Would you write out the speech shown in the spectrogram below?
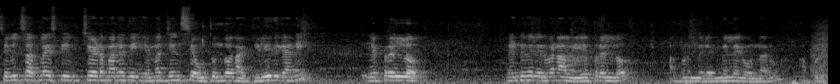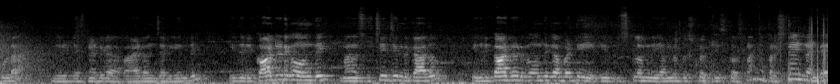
సివిల్ సప్లైస్కి ఇచ్చేయడం అనేది ఎమర్జెన్సీ అవుతుందో నాకు తెలియదు కానీ ఏప్రిల్లో రెండు వేల ఇరవై నాలుగు ఏప్రిల్లో అప్పుడు మీరు ఎమ్మెల్యేగా ఉన్నారు. అప్పుడు కూడా మీరు డెఫినెట్గా రాయడం జరిగింది. ఇది రికార్డెడ్గా ఉంది. మనం సృష్టించింది కాదు. ఇది రికార్డెడ్గా ఉంది కాబట్టి ఈ దృష్టిలో మీ అందరి దృష్టిలో తీసుకొస్తున్నాను. ప్రశ్న ఏంటంటే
